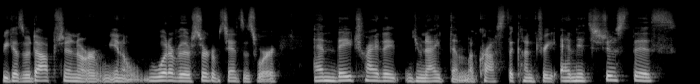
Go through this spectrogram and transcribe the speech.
because of adoption or you know whatever their circumstances were and they try to unite them across the country. And it's just this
